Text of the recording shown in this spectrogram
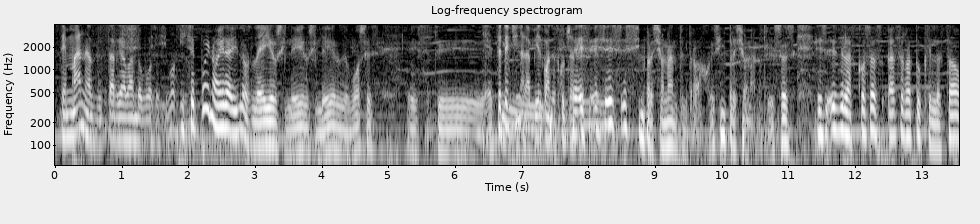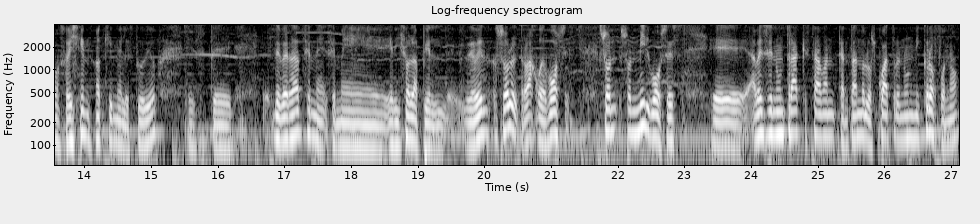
semanas de estar grabando voces y voces. Y se pueden oír ahí los layers y layers y layers de voces. Este, Se te enchina la piel cuando escuchas. Es, es, es, es impresionante el trabajo, es impresionante. Es, es, es de las cosas, hace rato que la estábamos oyendo aquí en el estudio, este, de verdad se me, se me erizó la piel de ver solo el trabajo de voces. Son, son mil voces. eh, a veces en un track estaban cantando los cuatro en un micrófono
